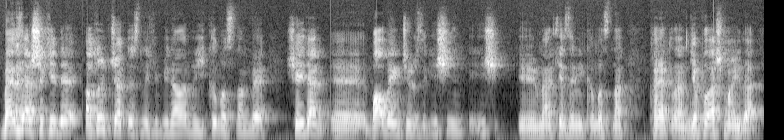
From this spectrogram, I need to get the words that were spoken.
benzer şekilde Atatürk Caddesi'ndeki binaların yıkılmasından ve şeyden e, Balbey'in çevresindeki iş, iş e, merkezlerinin yıkılmasından kaynaklanan yapılaşmayı da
